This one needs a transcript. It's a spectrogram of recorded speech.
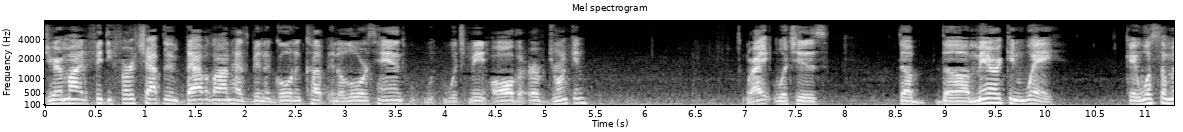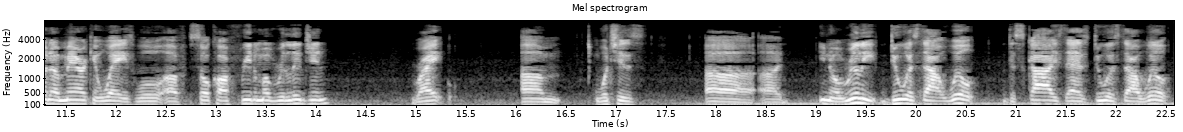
Jeremiah the 51st chapter, Babylon has been a golden cup in the Lord's hand, which made all the earth drunken. Right, which is the the American way. Okay, what's some of the American ways? Well, uh, so-called freedom of religion, right? Um, which is, uh, uh, you know, really do as thou wilt, disguised as do as thou wilt,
